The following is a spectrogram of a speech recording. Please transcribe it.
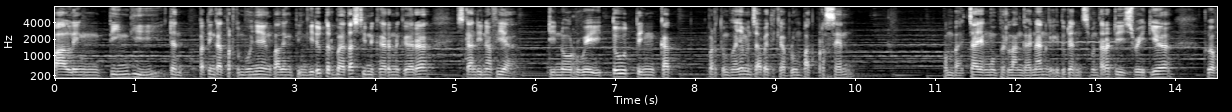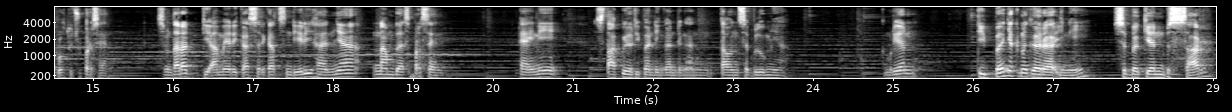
paling tinggi dan tingkat pertumbuhannya yang paling tinggi itu terbatas di negara-negara Skandinavia. Di Norway itu tingkat pertumbuhannya mencapai 34% persen pembaca yang mau berlangganan kayak gitu dan sementara di Swedia 27%. persen. Sementara di Amerika Serikat sendiri hanya 16%. persen. Eh ini stabil dibandingkan dengan tahun sebelumnya. Kemudian di banyak negara ini sebagian besar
